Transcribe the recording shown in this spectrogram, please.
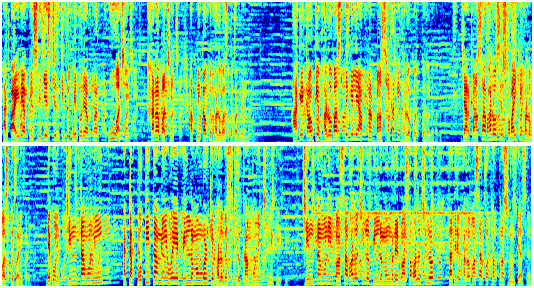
আর বাইরে আপনি সেজে এসছেন, কিন্তু ভেতরে আপনার কু আছে, খারাপ আছে, আপনি কাউকে ভালোবাসতে পারবেন না। আগে কাউকে ভালোবাসতে গেলে আপনার বাসাটাকে ভালো করতে হবে। যার বাসা ভালো, সে সবাইকে ভালোবাসতে পারে। দেখুন, চিন্তামণি একটা পতিতা মেয়ে হয়ে বিল্লমঙ্গলকে ভালোবেসেছিল ব্রাহ্মণের ছেলেকে। চিন্তামণির বাসা ভালো ছিল, বিল্লমঙ্গলের বাসা ভালো ছিল, তাদের ভালোবাসার কথা আপনারা শুনতে আসেন।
